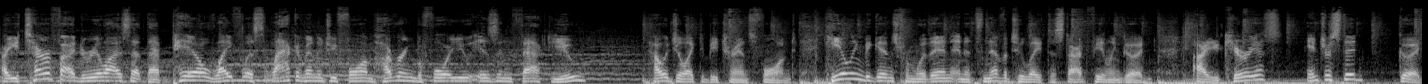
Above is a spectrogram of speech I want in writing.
Are you terrified to realize that that pale, lifeless, lack of energy form hovering before you is in fact you? How would you like to be transformed? Healing begins from within, and it's never too late to start feeling good. Are you curious? Interested? Good.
